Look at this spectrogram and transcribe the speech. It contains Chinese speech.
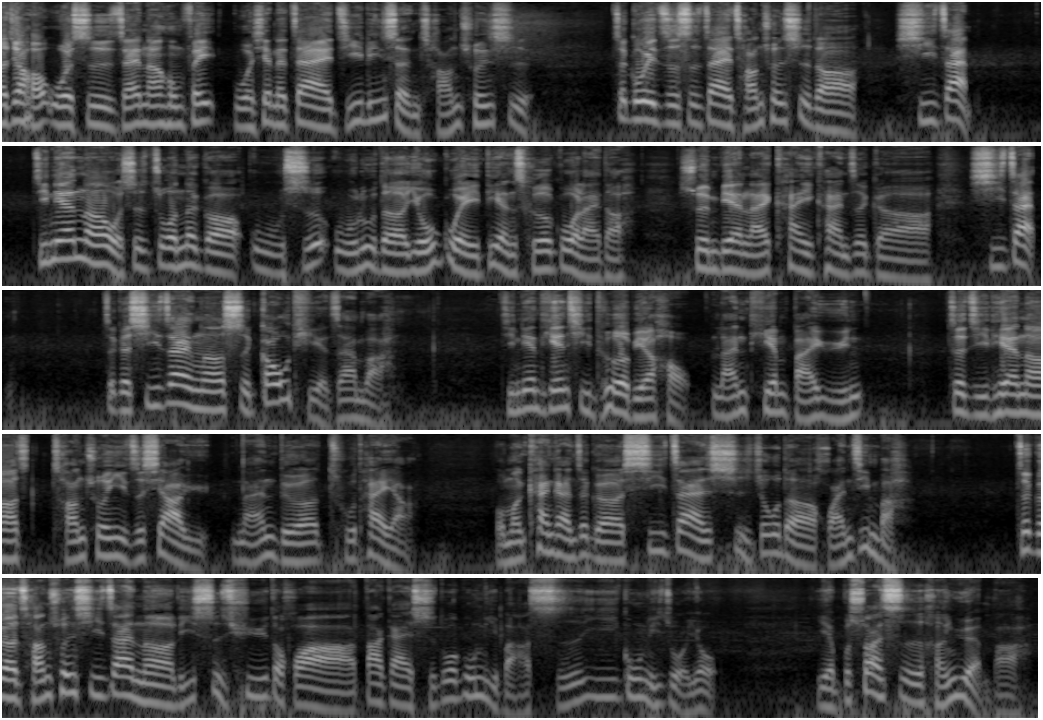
大家好，我是宅男鸿飞，我现在在吉林省长春市，这个位置是在长春市的西站。今天呢，我是坐那个五十五路的有轨电车过来的，顺便来看一看这个西站。这个西站呢是高铁站吧？今天天气特别好，蓝天白云。这几天呢，长春一直下雨，难得出太阳。我们看看这个西站四周的环境吧。这个长春西站呢，离市区的话大概十多公里吧，十一公里左右，也不算是很远吧。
